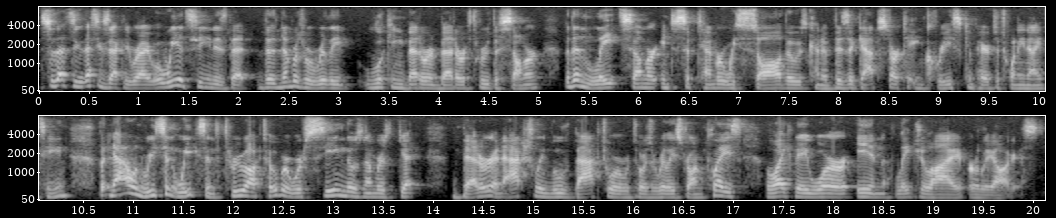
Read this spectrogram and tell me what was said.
So that's that's exactly right. What we had seen is that the numbers were really looking better and better through the summer, but then late summer into September we saw those kind of visit gaps start to increase compared to 2019. But now in recent weeks and through October we're seeing those numbers get better and actually move back towards a really strong place like they were in late July, early August.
